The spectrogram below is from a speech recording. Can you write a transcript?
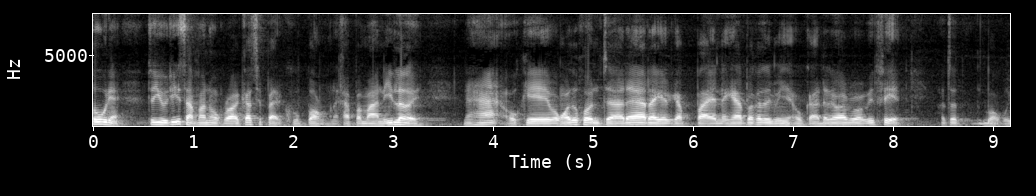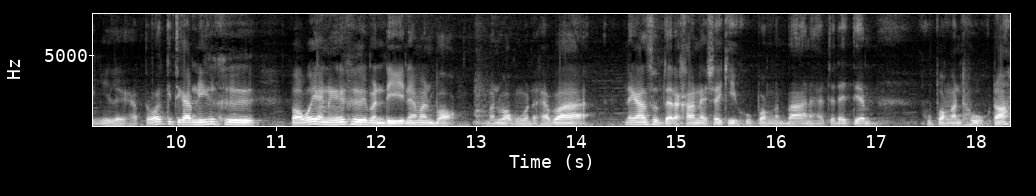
ตู้เนี่ยจะอยู่ที่ 3,698 คูปองนะครับประมาณนี้เลยนะฮะโอเคหวังว่าทุกคนจะได้อะไรกันกลับไปนะครับแล้วก็จะมีโอกาสได้รับรางวัลพิเศษเขาจะบอกอย่างนี้เลยครับแต่ว่ากิจกรรมนี้ก็คือบอกว่าอย่างหนึ่งก็คือมันดีนะมันบอกมันบอกหมดนะครับว่า ในการสุ่มแต่ละครั้งเนี่ยใช้กี่คูปองกันบ้างนะครับ จะได้เตรียมคูปองกันถูกเนาะ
